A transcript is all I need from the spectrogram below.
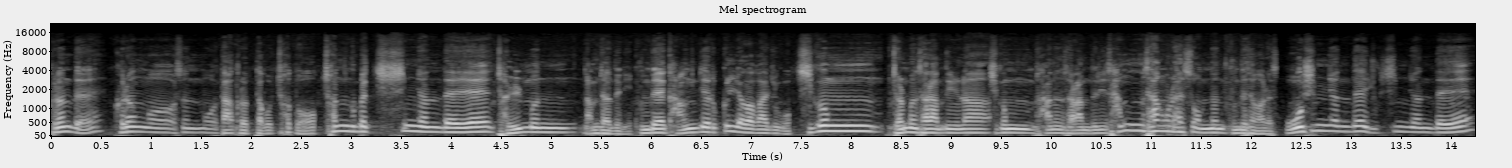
그런데 그런 것은 뭐 다 그렇다고 쳐도 1970년대의 젊은 남자들이 군대에 강제로 끌려가 가지고 지금 젊은 사람들이나 지금 사는 사람들이 상상을 할 수 없는 군대 생활을 했어요. 50년대, 60년대에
